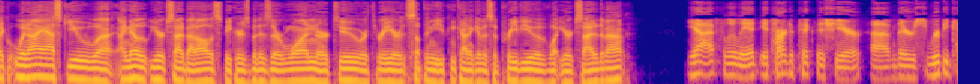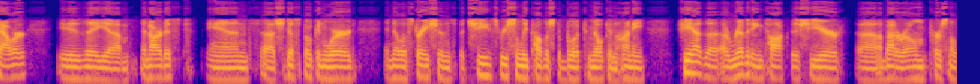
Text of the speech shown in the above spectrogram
Like when I ask you, uh, I know you're excited about all the speakers, but is there one or two or three or something that you can kind of give us a preview of what you're excited about? Yeah, absolutely. It, it's hard to pick this year. Uh, there's Rupi Kaur is a um, an artist and uh, she does spoken word and illustrations, but she's recently published a book, Milk and Honey. She has a, a riveting talk this year uh, about her own personal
